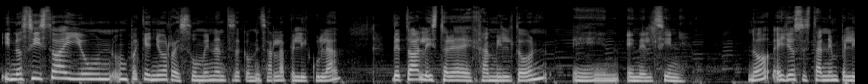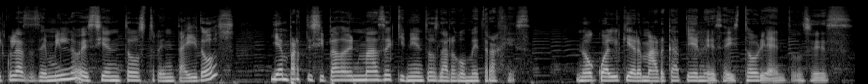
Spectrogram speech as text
Y nos hizo ahí un, un pequeño resumen antes de comenzar la película de toda la historia de Hamilton en, en el cine. ¿No? Ellos están en películas desde 1932 y han participado en más de 500 largometrajes. No cualquier marca tiene esa historia, entonces.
